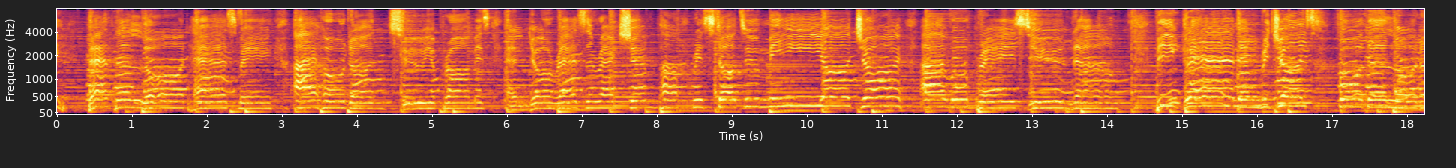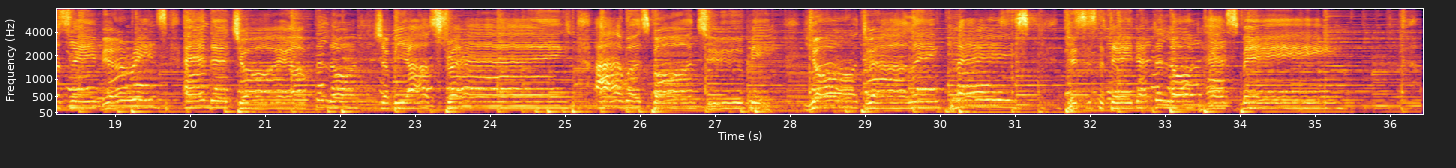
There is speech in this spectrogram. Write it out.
resurrection power. Restore to me your joy. I will praise you now. Be glad and rejoice, for the Lord our Savior reigns, and the joy of the Lord shall be our strength. I was born to be your dwelling place. This is the day that the Lord has made.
